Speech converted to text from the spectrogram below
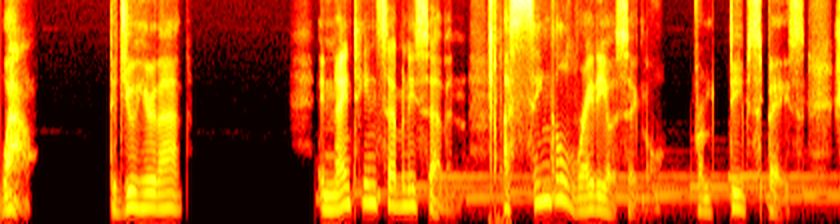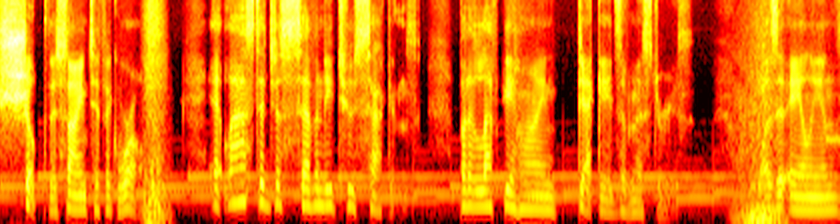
Wow. Did you hear that? In 1977, a single radio signal from deep space shook the scientific world. It lasted just 72 seconds, but it left behind decades of mysteries. Was it aliens?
